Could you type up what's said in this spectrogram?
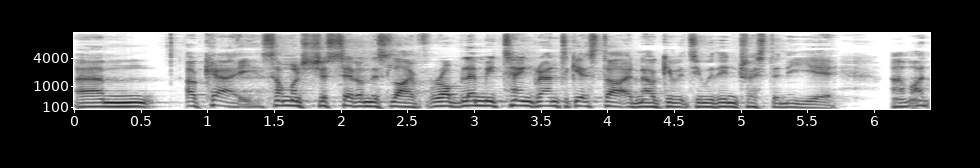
Um, okay. Someone's just said on this live, Rob, lend me 10 grand to get started and I'll give it to you with interest in a year. Um, I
